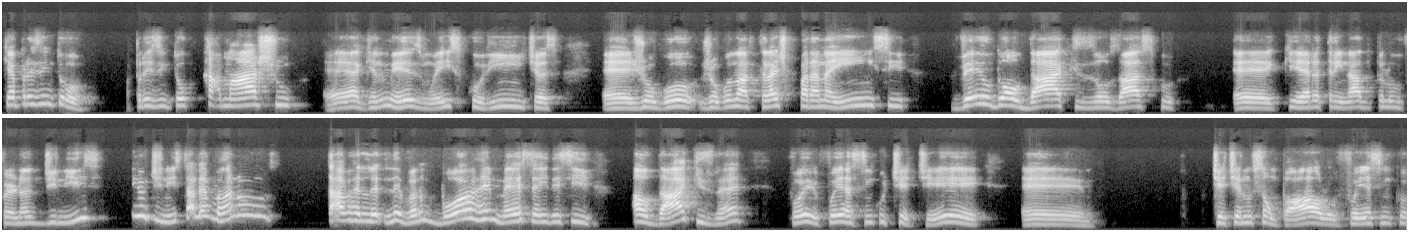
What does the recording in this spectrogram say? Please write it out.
que apresentou, apresentou Camacho, é aquele mesmo, ex-Corinthians, é, jogou, jogou no Atlético Paranaense, veio do Audax, Osasco, é, que era treinado pelo Fernando Diniz, e o Diniz está levando estava levando boa remessa aí desse Aldax, né? Foi, foi assim com o Tietê, é, Tietê no São Paulo, foi assim com,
